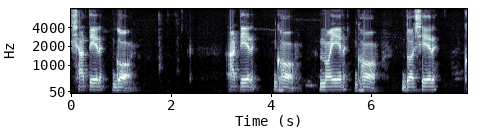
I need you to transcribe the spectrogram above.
সাতের গ। আটের ঘ। নয়ের ঘ। দশের খ।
